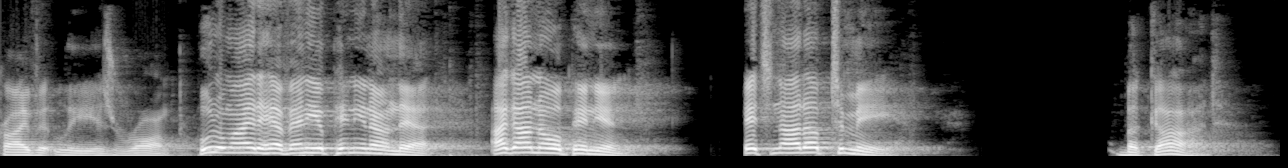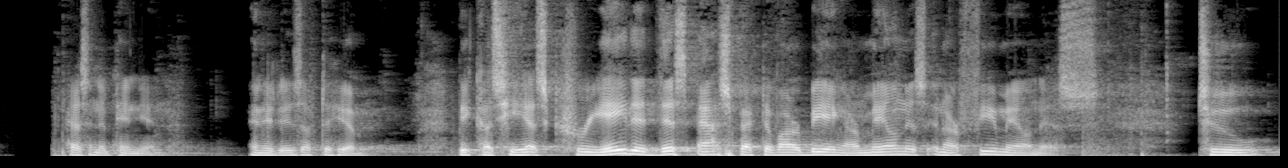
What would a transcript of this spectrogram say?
privately is wrong? Who am I to have any opinion on that? I got no opinion. It's not up to me. But God has an opinion, and it is up to Him because He has created this aspect of our being, our maleness and our femaleness, to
